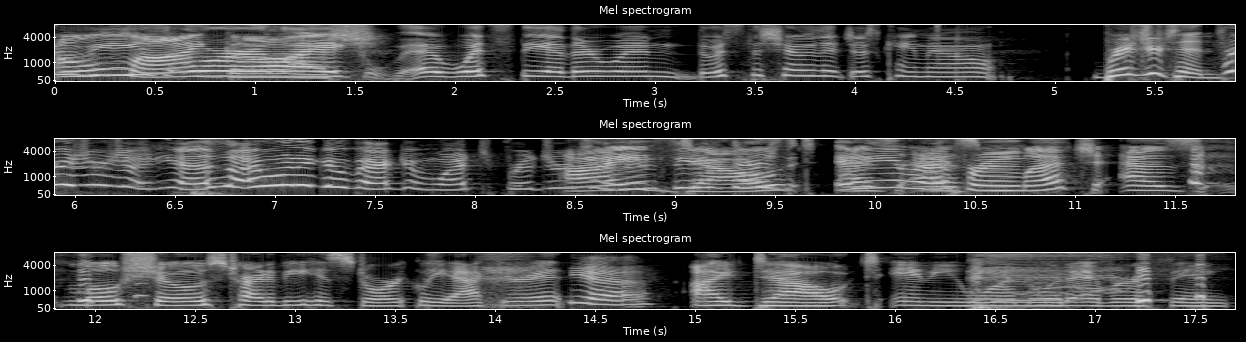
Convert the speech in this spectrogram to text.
movies my or gosh. like uh, what's the other one? What's the show that just came out? Bridgerton. Bridgerton. Yes, I want to go back and watch Bridgerton I and see if there's any as, reference. as much as most shows try to be historically accurate, yeah, I doubt anyone would ever think.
